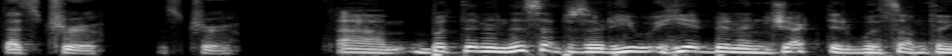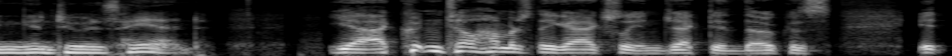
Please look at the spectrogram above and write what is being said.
That's true. That's true. Um, but then in this episode, he he had been injected with something into his hand. Yeah, I couldn't tell how much they actually injected though, because it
